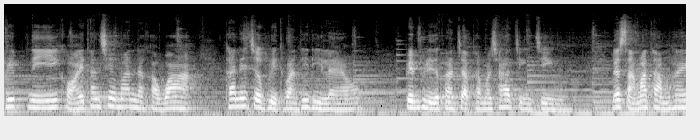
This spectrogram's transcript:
คลิปนี้ขอให้ท่านเชื่อมั่นนะคะว่า ท่านได้เจอผลิตภัณฑ์ที่ดีแล้ว เป็นผลิตภัณฑ์จากธรรมชาติจริง ๆ และสามารถทำให้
